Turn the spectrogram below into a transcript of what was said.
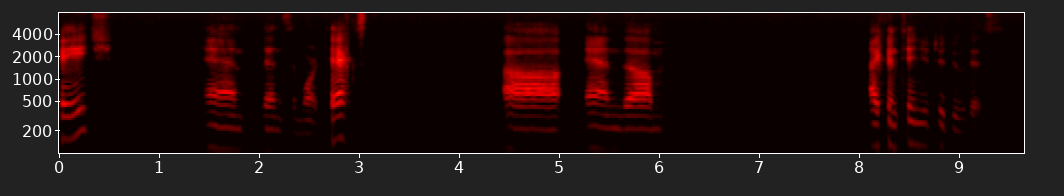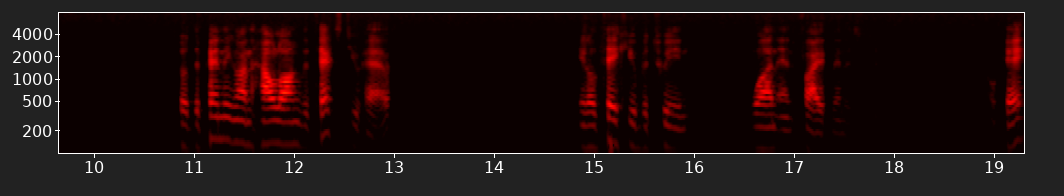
page and then some more text. Uh, and um, I continue to do this. So depending on how long the text you have, it'll take you between one and five minutes to do. Okay?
